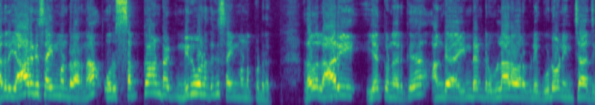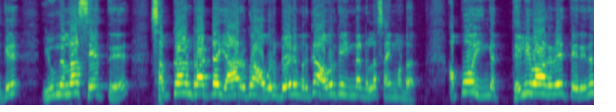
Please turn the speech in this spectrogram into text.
அதில் யாருக்கு சைன் பண்ணுறாருன்னா ஒரு சப்கான்ட்ராக்ட் நிறுவனத்துக்கு சைன் பண்ணப்படுறது. அதாவது லாரி இயக்குனருக்கு அங்கே இண்டென்ட் உள்ளார வரக்கூடிய குடோன் இன்சார்ஜுக்கு இவங்கெல்லாம் சேர்த்து சப்கான்ட்ராக்டாக யாருக்கோ அவர் பேரும் இருக்கு அவருக்கும் இண்டென்ட்ல சைன் பண்ணுறார் அப்போது இங்கே தெளிவாகவே தெரியுது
